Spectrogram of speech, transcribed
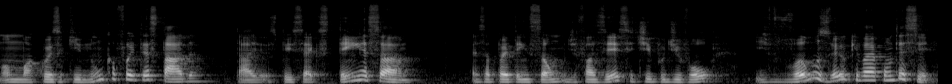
uma coisa que nunca foi testada, Tá? A SpaceX tem essa, essa pretensão de fazer esse tipo de voo e vamos ver o que vai acontecer.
